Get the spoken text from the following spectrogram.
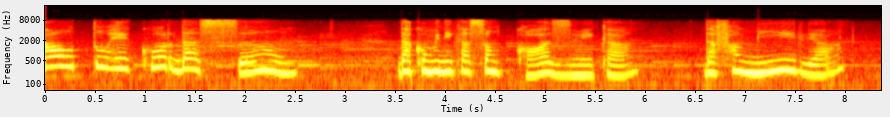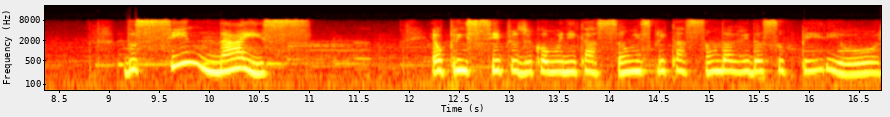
autorrecordação, da comunicação cósmica, da família, dos sinais. É o princípio de comunicação e explicação da vida superior.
